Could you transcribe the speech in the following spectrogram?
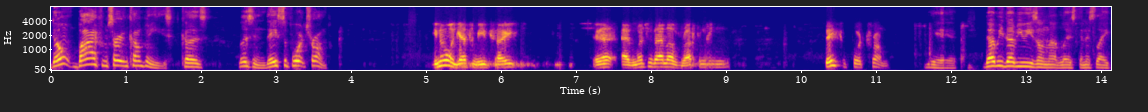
Don't buy from certain companies because listen, they support Trump. You know what gets me tight? As much as I love wrestling, they support Trump. Yeah, WWE's on that list, and it's like,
